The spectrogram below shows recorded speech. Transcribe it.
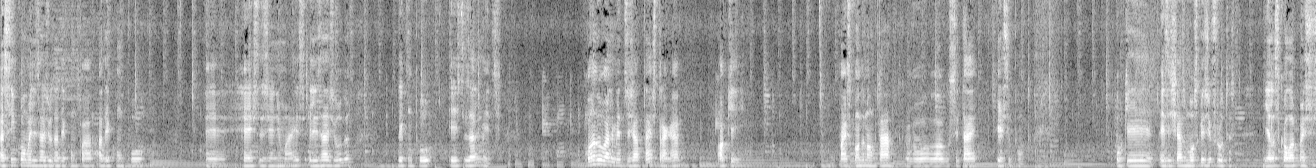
Assim como eles ajudam a decompor, a decompor é, restos de animais, eles ajudam decompor estes alimentos. Quando o alimento já está estragado, ok. mas quando não tá, eu vou logo citar esse ponto. Porque existem as moscas de frutas e elas colocam esses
